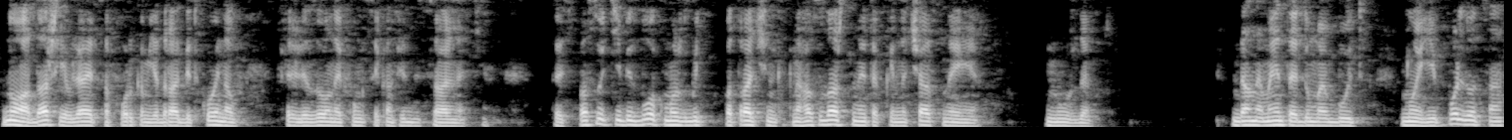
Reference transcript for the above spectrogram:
Ну а Dash является форком ядра биткоинов с реализованной функцией конфиденциальности. То есть, по сути, битблок может быть потрачен как на государственные, так и на частные нужды. В данный момент, я думаю, будет многие пользоваться.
